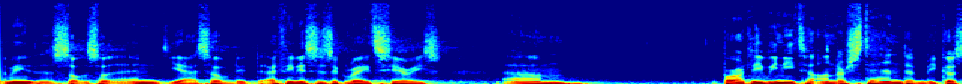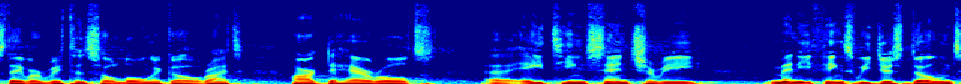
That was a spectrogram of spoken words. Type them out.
I mean, so, so and yeah, so I think this is a great series. Um, partly we need to understand them because they were written so long ago, right? Hark the Herald, uh, 18th century. Many things we just don't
